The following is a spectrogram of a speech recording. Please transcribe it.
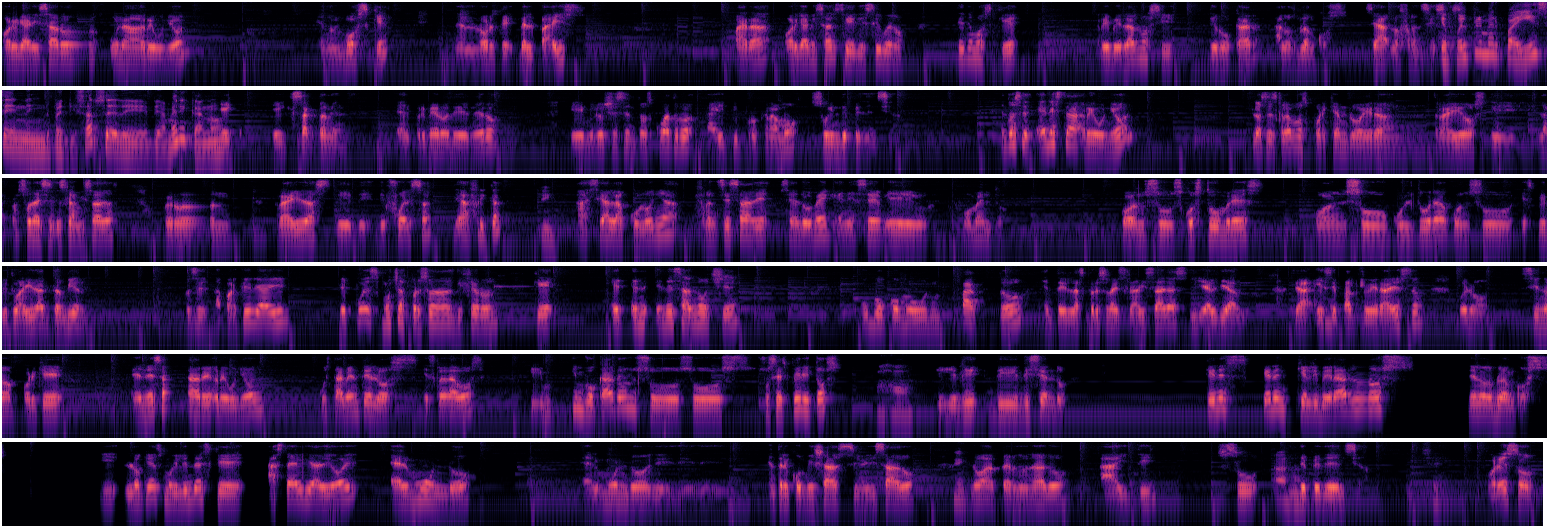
organizaron una reunión en un bosque del norte del país para organizarse y decir, bueno, tenemos que rebelarnos y derrocar a los blancos, o sea, los franceses. Que fue el primer país en independizarse de, de América, ¿no? E, exactamente. El primero de enero de 1804, Haití proclamó su independencia. Entonces, en esta reunión, los esclavos, por ejemplo, eran traídos de las personas esclavizadas, fueron traídas de, de, fuerza de África hacia la colonia francesa de Saint-Domingue en ese eh, momento, con sus costumbres, con su cultura, con su espiritualidad también. Entonces, a partir de ahí, después muchas personas dijeron que en, en esa noche hubo como un pacto entre las personas esclavizadas y el diablo. O sea, ese pacto era eso, bueno, sino porque en esa reunión justamente los esclavos invocaron sus, sus, espíritus y diciendo, Tienes, tienen que liberarnos de los blancos. Y lo que es muy lindo es que hasta el día de hoy el mundo, el mundo de, entre comillas civilizado, no ha perdonado a Haití su independencia. Por eso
